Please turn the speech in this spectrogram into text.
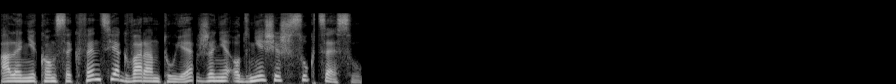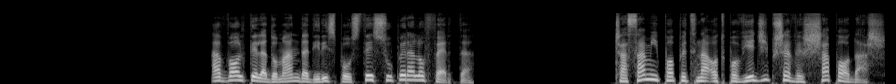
ale niekonsekwencja gwarantuje, że nie odniesiesz sukcesu. A volte la domanda di risposte supera l'offerta. Czasami popyt na odpowiedzi przewyższa podaż.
